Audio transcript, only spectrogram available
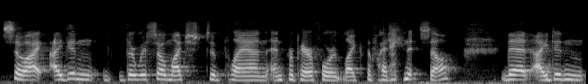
so I, I didn't. There was so much to plan and prepare for, like the wedding itself, that I didn't.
